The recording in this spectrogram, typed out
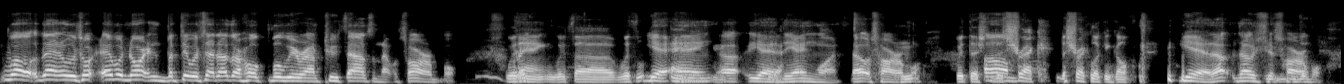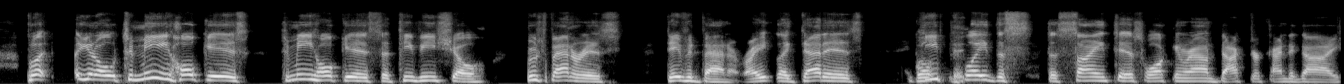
well, then it was Edward Norton, but there was that other Hulk movie around 2000 that was horrible. With Right. Ang with uh with Yeah, Aang, Ang. Uh, yeah, Yeah. the Ang one. That was horrible. with the, the um, Shrek the Shrek looking Hulk. yeah, that, that was just horrible. But you know, to me, Hulk is to me, Hulk is a TV show. Bruce Banner is David Banner, right? Like that is he played the the scientist walking around doctor kind of guy.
